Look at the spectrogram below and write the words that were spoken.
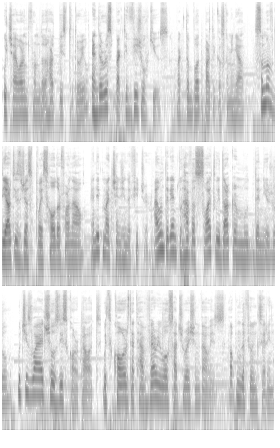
which I learned from the Heartbeast tutorial, and the respective visual cues, like the blood particles coming out. Some of the art is just placeholder for now, and it might change in the future. I want the game to have a slightly darker mood than usual, which is why I chose this color palette, with colors that have very low saturation values, helping the feeling set in.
